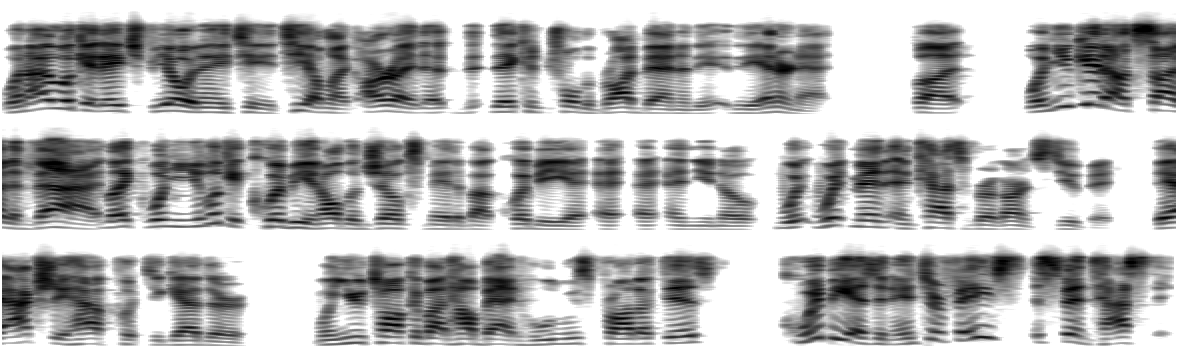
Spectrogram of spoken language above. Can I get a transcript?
When i look at hbo and AT&T, i'm like all right they control the broadband and the, the internet. But when you get outside of that, like when you look at Quibi and all the jokes made about Quibi, and, and, and you know, Whit- Whitman and Katzenberg aren't stupid. They actually have put together. When you talk about how bad Hulu's product is, Quibi as an interface is fantastic.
